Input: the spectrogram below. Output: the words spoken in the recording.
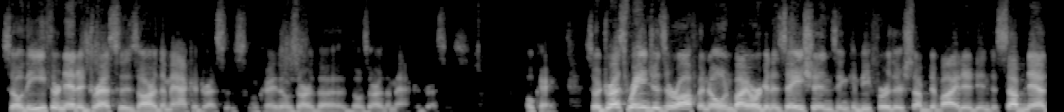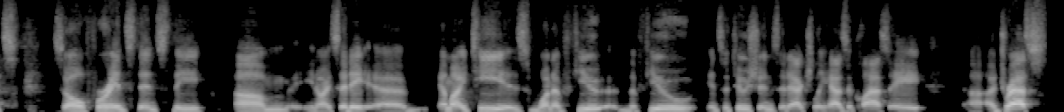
So the Ethernet addresses are the MAC addresses, okay? Those are the, those are the MAC addresses. Okay, so address ranges are often owned by organizations and can be further subdivided into subnets. So for instance, the, um, you know, I said uh, MIT is one of few, the few institutions that actually has a class A uh, address.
